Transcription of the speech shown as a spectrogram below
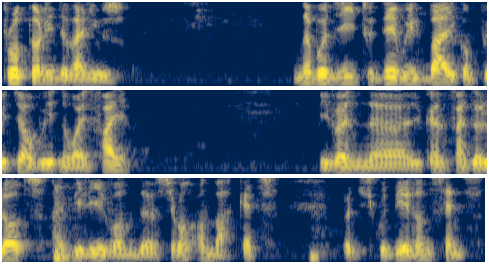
properly the values. Nobody today will buy a computer with no Wi-Fi. Even uh, you can find a lot, I believe, on the second-hand markets, but this could be a nonsense.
